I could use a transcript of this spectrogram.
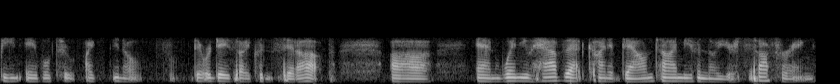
being able to, I, you know, there were days that I couldn't sit up. Uh, and when you have that kind of downtime, even though you're suffering,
